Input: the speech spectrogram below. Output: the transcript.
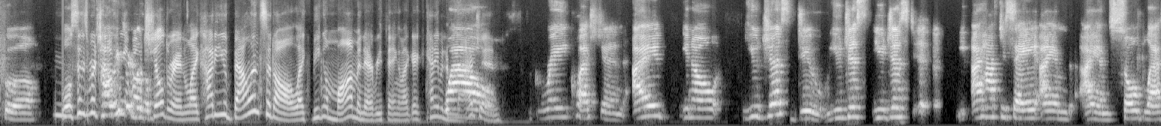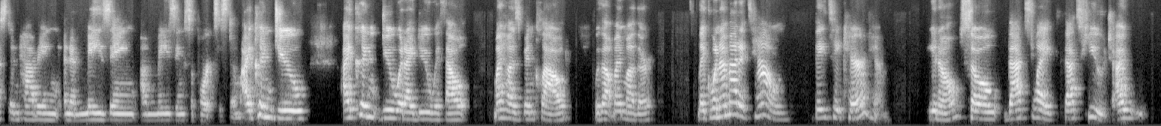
cool. Well, since we're talking about children, like how do you balance it all? Like being a mom and everything. Like I can't even wow. imagine. Great question. I, you know, you just do. You just, you just uh, I have to say I am I am so blessed in having an amazing, amazing support system. I couldn't do I couldn't do what I do without my husband, Cloud, without my mother. Like when I'm out of town, they take care of him you know so that's like that's huge i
